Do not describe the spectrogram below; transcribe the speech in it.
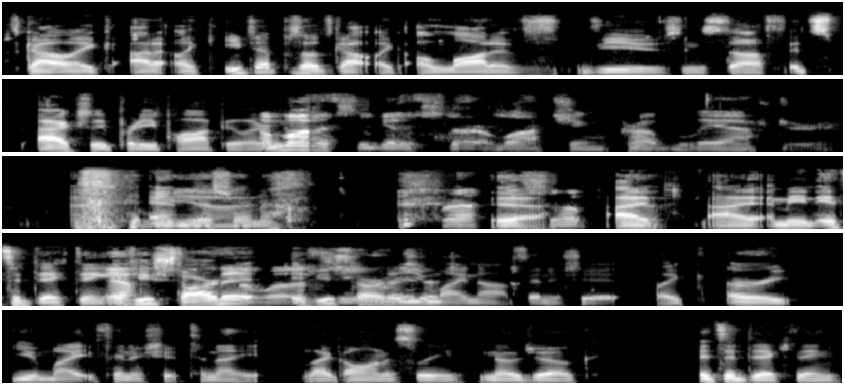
it's got like I, like each episode's got like a lot of views and stuff it's actually pretty popular I'm honestly gonna start watching probably after, after and we, this uh, right now this up. I, Yeah. I I mean it's addicting. Yeah. If you start it, if you start it, you might not finish it. Like or you might finish it tonight. Like honestly, no joke. It's addicting.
